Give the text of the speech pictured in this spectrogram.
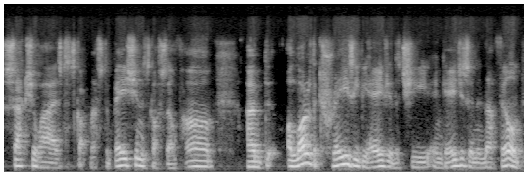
sexualized. It's got masturbation, it's got self harm, and a lot of the crazy behavior that she engages in in that film.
